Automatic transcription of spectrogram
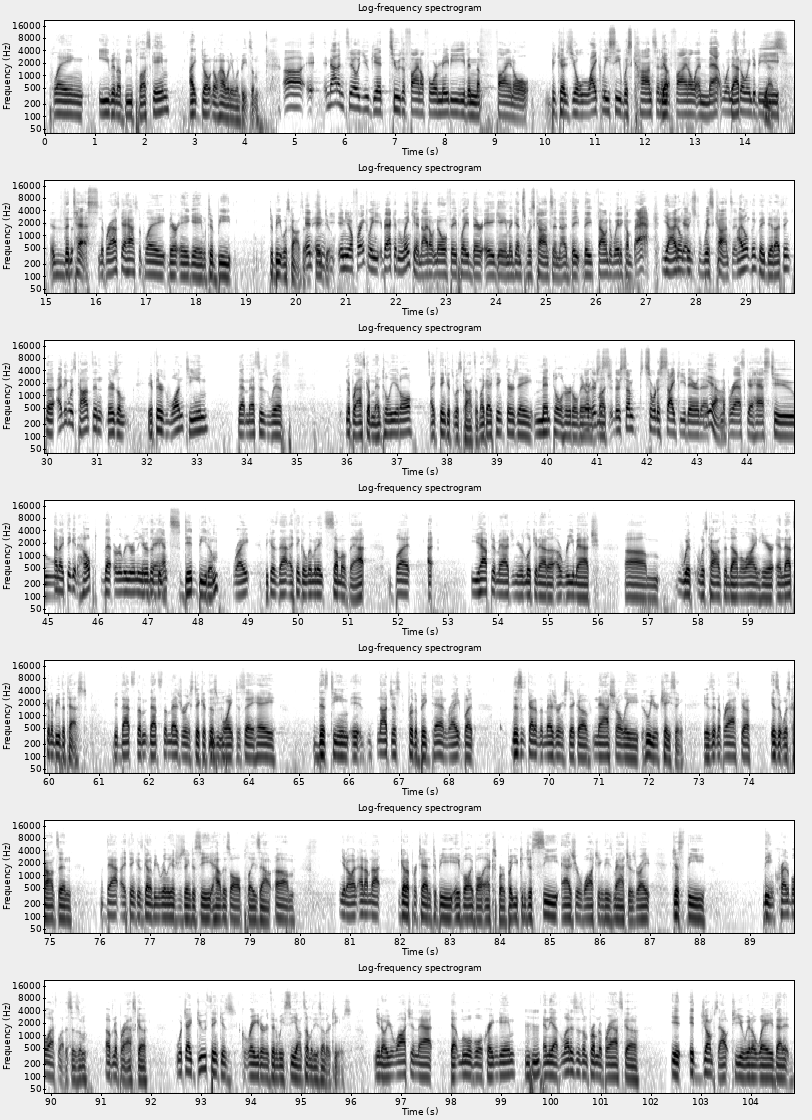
playing even a B plus game. I don't know how anyone beats them. Uh, it- not until you get to the Final Four, maybe even the final, because you'll likely see Wisconsin in the final, and that one's That's- going to be yes. the test. Nebraska has to play their A game to beat to beat Wisconsin. And they and, do. and you know, frankly, back in Lincoln, I don't know if they played their A game against Wisconsin. Uh, they they found a way to come back. Yeah, I don't think- Wisconsin. I don't think they did. I think the I think Wisconsin. There's a if there's one team that messes with Nebraska mentally at all, I think it's Wisconsin. Like I think there's a mental hurdle there Yeah, as there's much. a, there's some sort of psyche there that Yeah. Nebraska has to. and I think it helped that earlier in the year Advance. that they did beat them, right? Because that I think eliminates some of that. But I, you have to imagine you're looking at a, a rematch um, with Wisconsin down the line here, and that's going to be the test. But That's the that's the measuring stick at this point to say, hey, this team, i not just for the Big Ten, right? But this is kind of the measuring stick of nationally who you're chasing. Is it Nebraska? Is it Wisconsin? That I think is going to be really interesting to see how this all plays out. Um, you know, and, and I'm not going to pretend to be a volleyball expert, but you can just see as you're watching these matches, right? Just the the incredible athleticism of Nebraska, which I do think is greater than we see on some of these other teams. You know, you're watching that that Louisville Creighton game, Mm-hmm. and the athleticism from Nebraska, it it jumps out to you in a way that it.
